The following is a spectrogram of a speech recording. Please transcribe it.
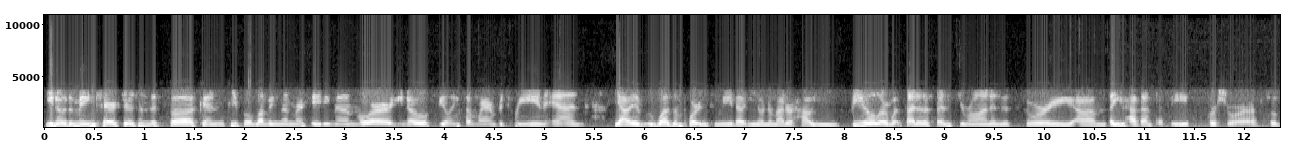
you know, the main characters in this book and people loving them or hating them or, you know, feeling somewhere in between. And yeah, it was important to me that, you know, no matter how you feel or what side of the fence you're on in this story, um, that you have empathy for sure. So,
